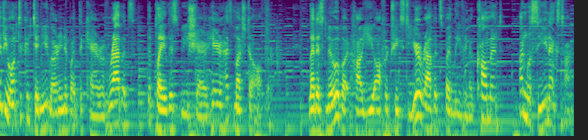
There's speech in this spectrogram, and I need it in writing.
If you want to continue learning about the care of rabbits, the playlist we share here has much to offer. Let us know about how you offer treats to your rabbits by leaving a comment, and we'll see you next time.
